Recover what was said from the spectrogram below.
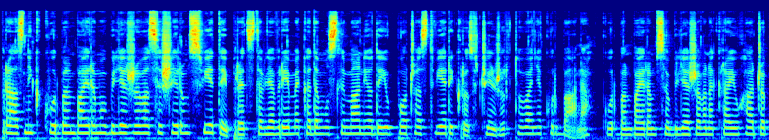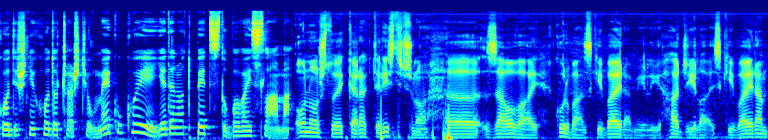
Praznik Kurban Bajram obilježava se širom svijeta i predstavlja vrijeme kada muslimani odaju počast vjeri kroz čin žrtovanja kurbana. Kurban Bajram se obilježava na kraju hađa godišnje hodočašća u Meku, koje je jedan od pet stubova islama. Ono što je karakteristično e, za ovaj kurbanski Bajram ili hađilajski Bajram e,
